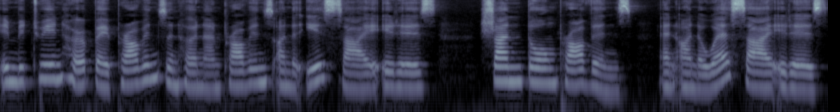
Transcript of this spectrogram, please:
In between Hebei province and Henan province on the east side it is Shandong province, and on the west side it is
